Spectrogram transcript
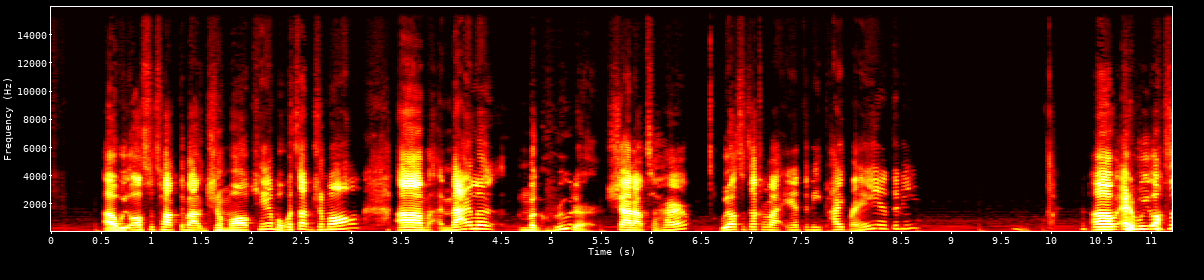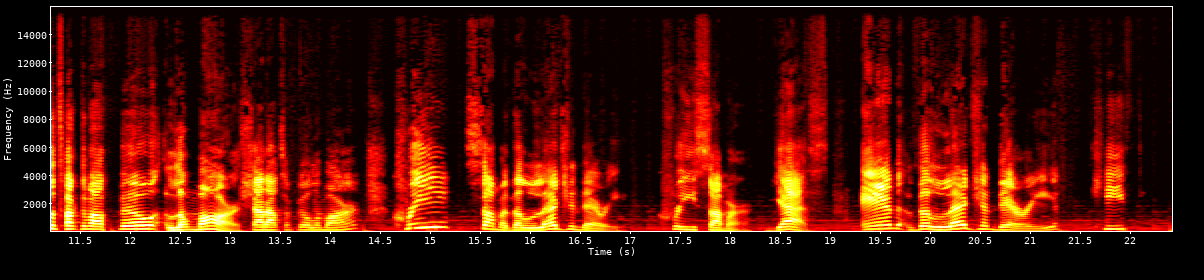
Uh, we also talked about Jamal Campbell. What's up, Jamal? Um, Nilah Magruder. Shout out to her. We also talked about Anthony Piper. Hey, Anthony. Um, and we also talked about Phil LaMarr. Shout out to Phil LaMarr. Cree Summer, the legendary Cree Summer. Yes. And the legendary Keith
